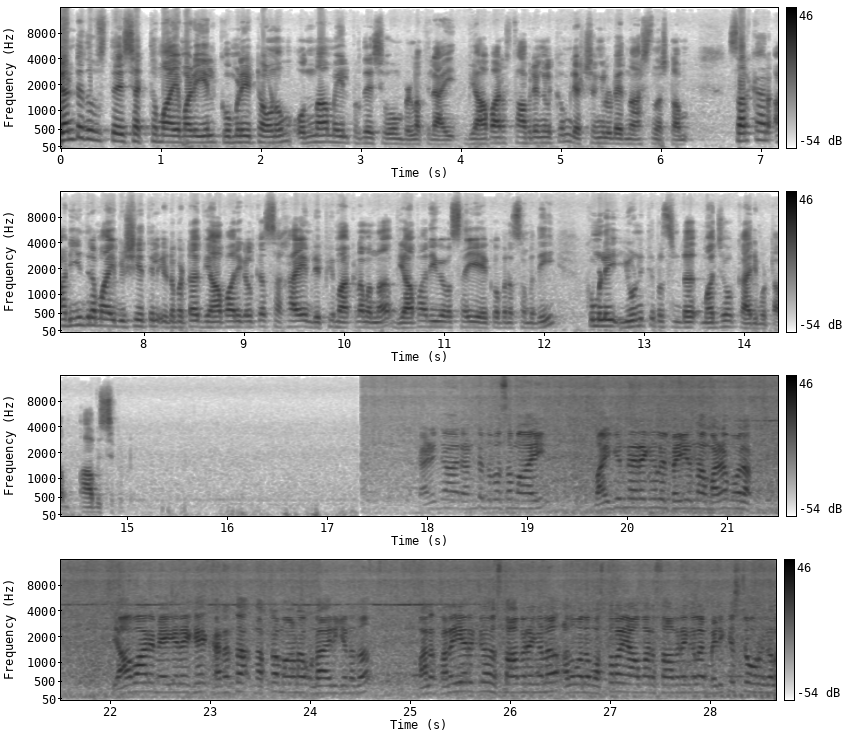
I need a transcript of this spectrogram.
രണ്ട് ദിവസത്തെ ശക്തമായ മഴയിൽ കുമളി ടൗണും ഒന്നാം മൈൽ പ്രദേശവും വെള്ളത്തിലായി. വ്യാപാര സ്ഥാപനങ്ങൾക്കും ലക്ഷങ്ങളുടെ നാശനഷ്ടം. സർക്കാർ അടിയന്തരമായി വിഷയത്തിൽ ഇടപെട്ട് വ്യാപാരികൾക്ക് സഹായം ലഭ്യമാക്കണമെന്ന് വ്യാപാരി വ്യവസായി ഏകോപന സമിതി കുമളി യൂണിറ്റ് പ്രസിഡന്റ് മജോ കാരിമുട്ടം ആവശ്യപ്പെട്ടു. കഴിഞ്ഞ രണ്ട് ദിവസമായി വൈകുന്നേരങ്ങളിൽ പെയ്യുന്ന മഴ മൂലം വ്യാപാര മേഖലയ്ക്ക് കനത്ത നഷ്ടമാണ് ഉണ്ടായിരിക്കുന്നത്. പല പലചരക്ക് സ്ഥാപനങ്ങൾ അതുപോലെ വസ്ത്ര വ്യാപാര സ്ഥാപനങ്ങൾ മെഡിക്കൽ സ്റ്റോറുകൾ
